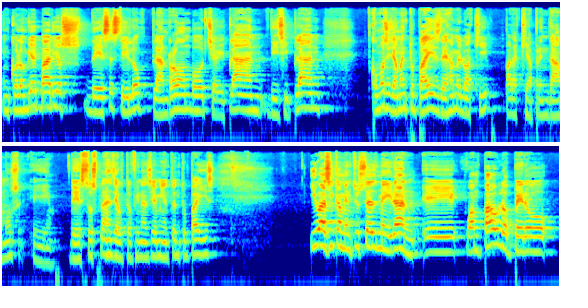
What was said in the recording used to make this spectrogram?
En Colombia hay varios de este estilo, Plan Rombo, Chevy Plan, DC Plan. ¿Cómo se llama en tu país? Déjamelo aquí para que aprendamos eh, de estos planes de autofinanciamiento en tu país. Y básicamente ustedes me dirán, eh, Juan Pablo, pero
